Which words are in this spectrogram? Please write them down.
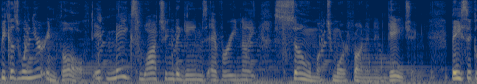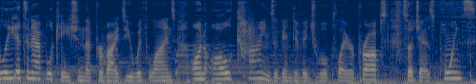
because when you're involved, it makes watching the games every night so much more fun and engaging. Basically, it's an application that provides you with lines on all kinds of individual player props, such as points,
